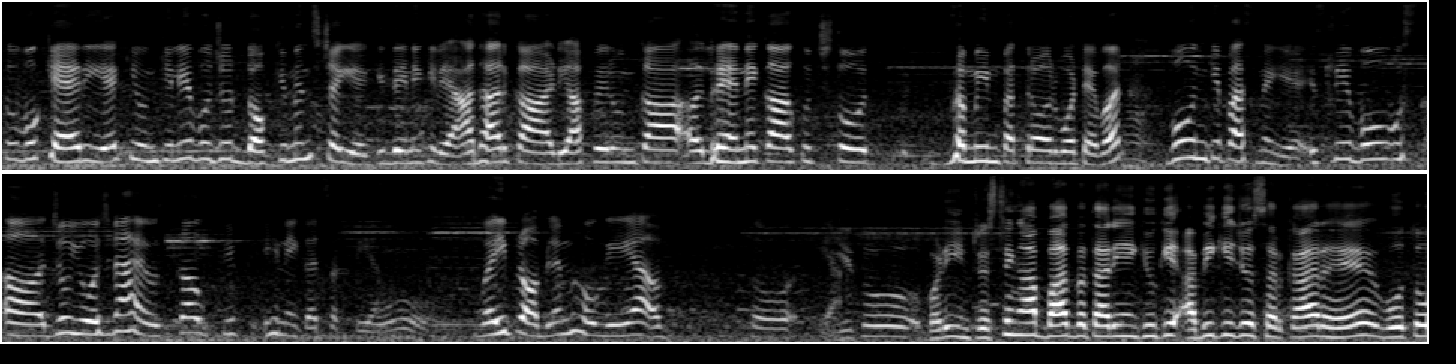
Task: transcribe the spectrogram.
सो वो कह रही है कि उनके लिए वो जो डॉक्यूमेंट्स चाहिए कि देने के लिए आधार कार्ड या फिर उनका रहने का कुछ तो ज़मीन पत्र और वट वो उनके पास नहीं है। इसलिए वो उस जो योजना है उसका उपयोग ही नहीं कर सकती है। वही प्रॉब्लम हो गई है अब। सो ये तो बड़ी इंटरेस्टिंग आप बात बता रही हैं क्योंकि अभी की जो सरकार है वो तो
